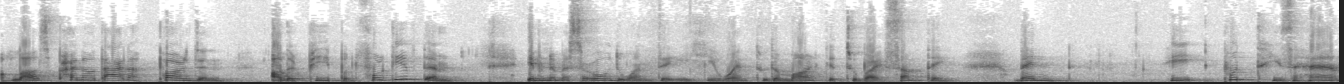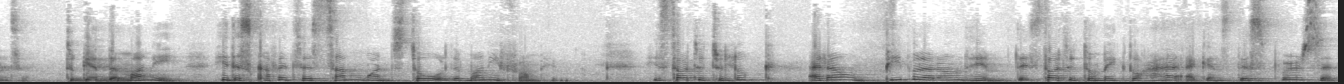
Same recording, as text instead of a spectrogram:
Allah subhanahu wa ta'ala, pardon other people. Forgive them. Ibn Mas'ud one day he went to the market to buy something. Then he put his hand to get the money. He discovered that someone stole the money from him. He started to look around, people around him. They started to make dua against this person.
